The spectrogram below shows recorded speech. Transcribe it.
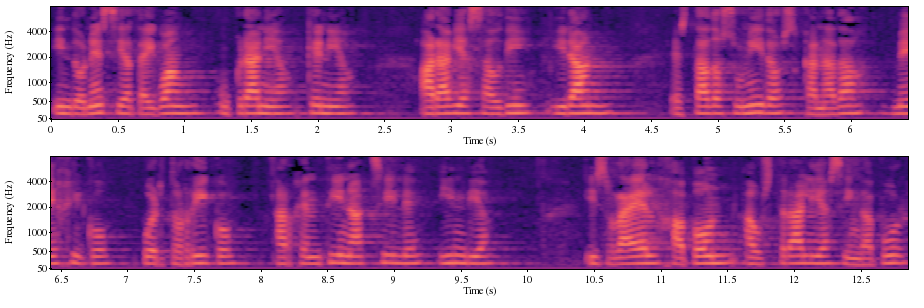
Indonesia, Taiwán, Ucrania, Kenia, Arabia Saudí, Irán, Estados Unidos, Canadá, México, Puerto Rico, Argentina, Chile, India, Israel, Japón, Australia, Singapur,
